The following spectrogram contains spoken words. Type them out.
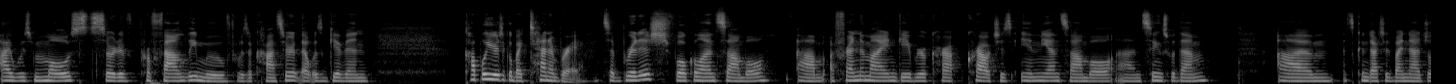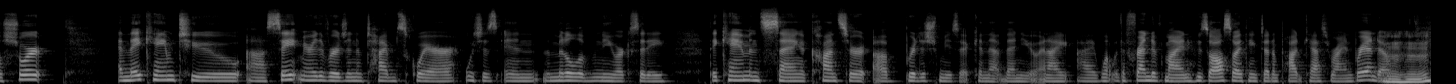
i was most sort of profoundly moved was a concert that was given couple years ago by tenebrae it's a british vocal ensemble um, a friend of mine gabriel Crou- crouch is in the ensemble and sings with them Um, it's conducted by Nigel Short. And they came to uh, St. Mary the Virgin of Times Square, which is in the middle of New York City. They came and sang a concert of British music in that venue. And I, I went with a friend of mine who's also, I think, done a podcast, Ryan Brandau.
